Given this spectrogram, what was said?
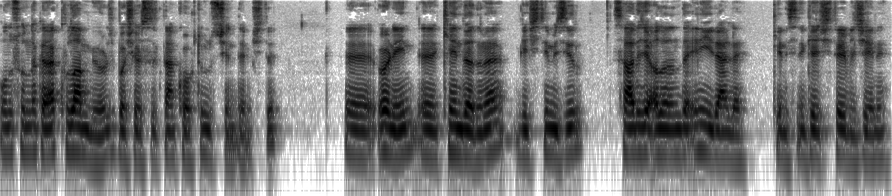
onu sonuna kadar kullanmıyoruz başarısızlıktan korktuğumuz için demişti. E, örneğin e, kendi adına geçtiğimiz yıl sadece alanında en iyilerle kendisini geliştirebileceğini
